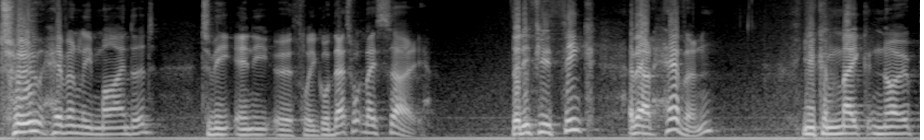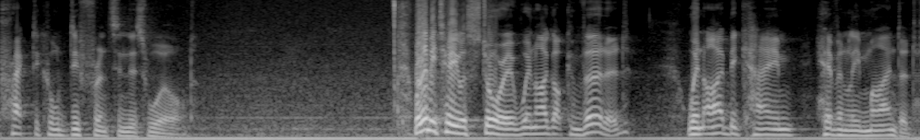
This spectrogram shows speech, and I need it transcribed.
Too heavenly minded to be any earthly good. That's what they say. That if you think about heaven, you can make no practical difference in this world. Well, let me tell you a story of when I got converted, when I became heavenly minded.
